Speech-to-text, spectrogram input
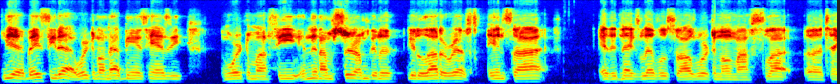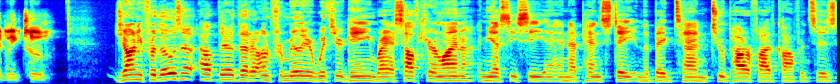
yeah, basically that working on not being as handsy and working my feet, and then I'm sure I'm gonna get a lot of reps inside at the next level. So I was working on my slot uh, technique too. Johnny, for those out there that are unfamiliar with your game, right at South Carolina and the SEC and at Penn State in the Big Ten, two Power Five conferences,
